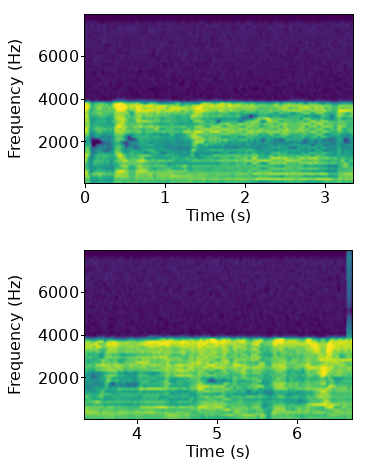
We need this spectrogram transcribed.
واتخذوا من دون الله آلهة لعلهم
